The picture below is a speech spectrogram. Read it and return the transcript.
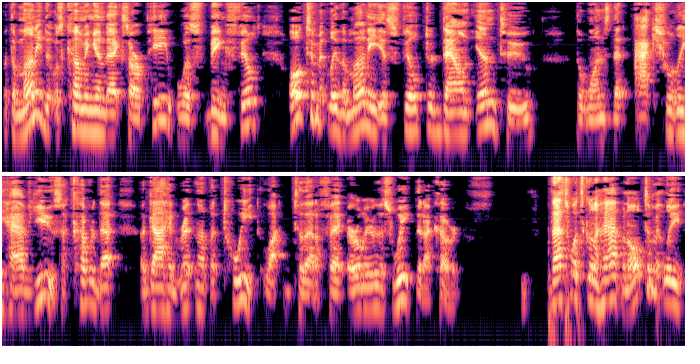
But the money that was coming into XRP was being filled. Ultimately, the money is filtered down into the ones that actually have use. I covered that. A guy had written up a tweet like to that effect earlier this week that I covered. That's what's going to happen. Ultimately,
